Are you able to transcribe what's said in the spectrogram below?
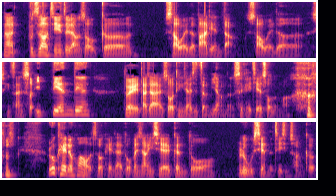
那不知道今天这两首歌稍微的八点档，稍微的新三色一点点，对大家来说听起来是怎么样的？是可以接受的吗？如果可以的话，我之后可以再多分享一些更多路线的即兴唱歌。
